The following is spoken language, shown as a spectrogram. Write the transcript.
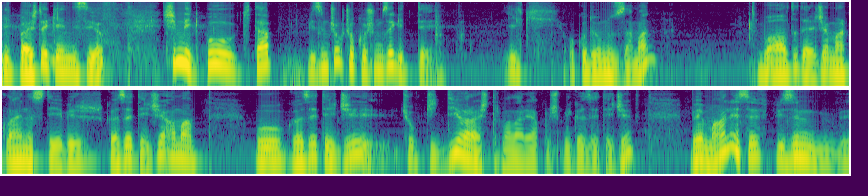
İlk başta kendisi yok. Şimdi bu kitap bizim çok çok hoşumuza gitti. İlk okuduğumuz zaman bu 6 derece Mark Linus diye bir gazeteci ama bu gazeteci çok ciddi araştırmalar yapmış bir gazeteci ve maalesef bizim e,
